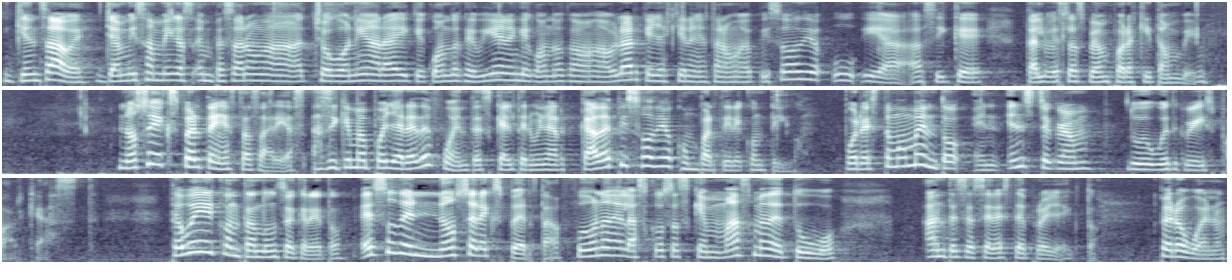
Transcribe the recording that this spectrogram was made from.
Y quién sabe, ya mis amigas empezaron a chogonear ahí que cuando que vienen, que cuando que van a hablar, que ellas quieren estar en un episodio, uh, y así que tal vez las vean por aquí también. No soy experta en estas áreas, así que me apoyaré de fuentes que al terminar cada episodio compartiré contigo. Por este momento, en Instagram, Do It With Grace Podcast. Te voy a ir contando un secreto. Eso de no ser experta fue una de las cosas que más me detuvo antes de hacer este proyecto. Pero bueno,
